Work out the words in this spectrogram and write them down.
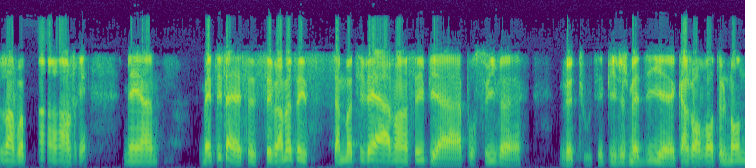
j'en vois pas en, vrai. Mais, euh, mais tu sais, c'est vraiment, tu sais, ça me motivait à avancer puis à poursuivre euh, le tout, tu sais. Puis je me dis, euh, quand je vais revoir tout le monde,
